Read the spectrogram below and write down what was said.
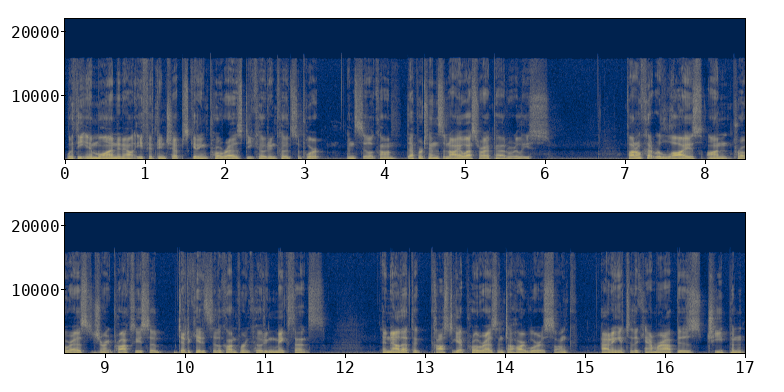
with the M1 and now A15 chips getting ProRes decode encode support in Silicon, that pretends an iOS or iPad release. Final Cut relies on ProRes to generate proxies, so dedicated silicon for encoding makes sense. And now that the cost to get ProRes into hardware is sunk, adding it to the camera app is cheap and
